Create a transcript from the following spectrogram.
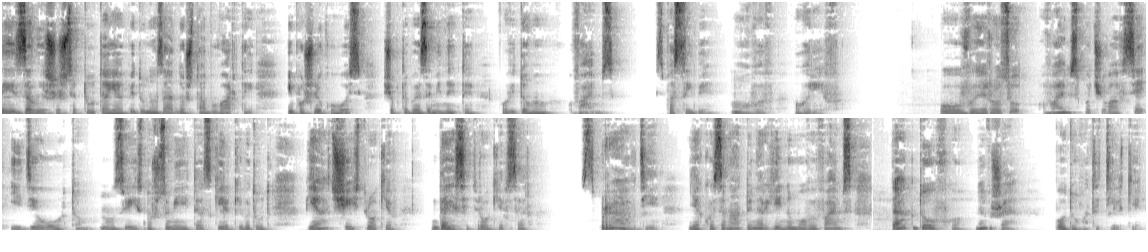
ти залишишся тут, а я піду назад до штабу варти і пошлю когось, щоб тебе замінити, повідомив Ваймс. Спасибі, мовив горів. О, ви розу. Ваймс почувався ідіотом. Ну, звісно, розумієте, скільки ви тут? П'ять-шість років, десять років, сер. Справді, якось занадто енергійно мовив Ваймс. Так довго, невже? Подумати тільки.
